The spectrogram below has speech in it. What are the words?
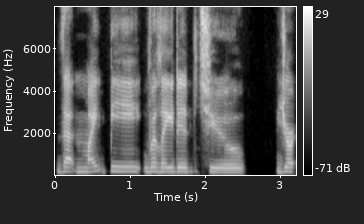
that might be related to your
